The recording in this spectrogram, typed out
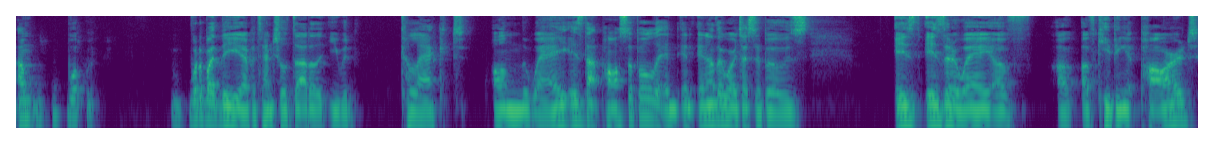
um what what about the uh, potential data that you would collect on the way is that possible in, in, in other words i suppose is is there a way of of, of keeping it powered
